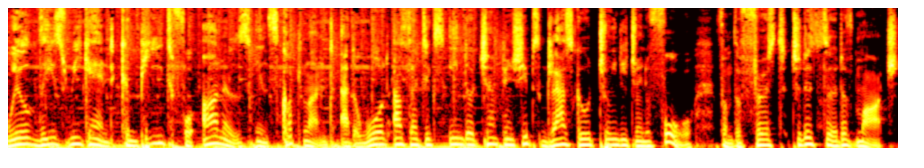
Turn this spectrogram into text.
will this weekend compete for honors in Scotland at the World Athletics Indoor Championships Glasgow 2024 from the 1st to the 3rd of March.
